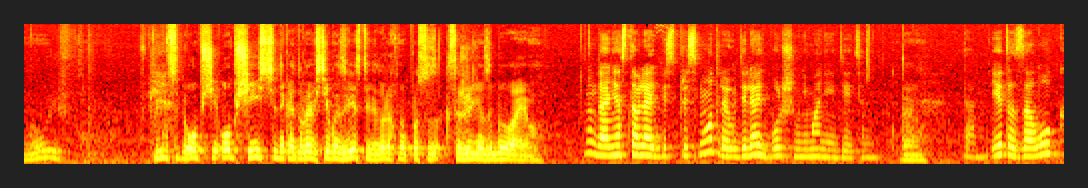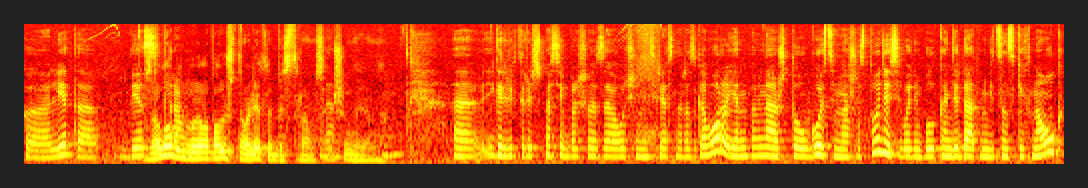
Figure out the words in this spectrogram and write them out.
Ну и, в принципе, общие, общие истины, которые всем известны, которых мы просто, к сожалению, забываем. Ну да, не оставлять без присмотра и уделять больше внимания детям. Да. Да. И это залог э, лета без залог травм. Залог благополучного лета без травм, совершенно да. верно. Угу. Э, Игорь Викторович, спасибо большое за очень интересный разговор. Я напоминаю, что гостем нашей студии сегодня был кандидат медицинских наук,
